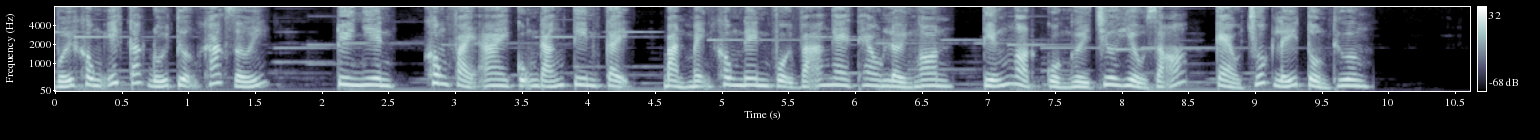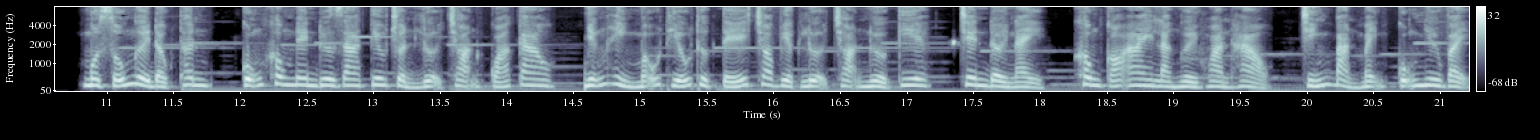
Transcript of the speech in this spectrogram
với không ít các đối tượng khác giới. Tuy nhiên, không phải ai cũng đáng tin cậy, bản mệnh không nên vội vã nghe theo lời ngon, tiếng ngọt của người chưa hiểu rõ, kẻo chuốc lấy tổn thương. Một số người độc thân cũng không nên đưa ra tiêu chuẩn lựa chọn quá cao, những hình mẫu thiếu thực tế cho việc lựa chọn nửa kia. Trên đời này, không có ai là người hoàn hảo, chính bản mệnh cũng như vậy.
